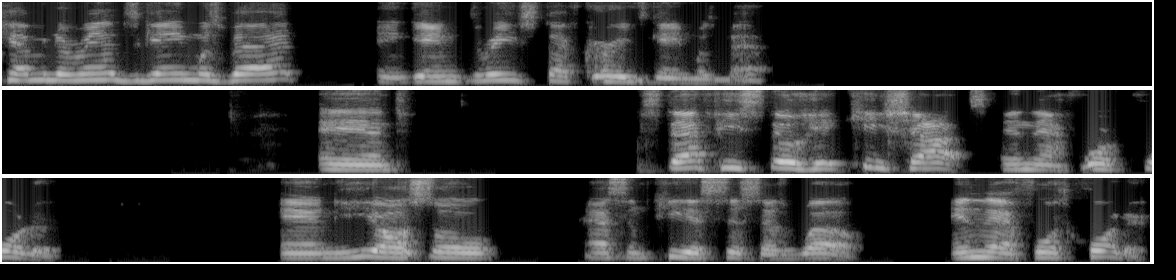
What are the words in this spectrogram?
Kevin Durant's game was bad. In game three, Steph Curry's game was bad. And Steph, he still hit key shots in that fourth quarter. And he also had some key assists as well in that fourth quarter.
